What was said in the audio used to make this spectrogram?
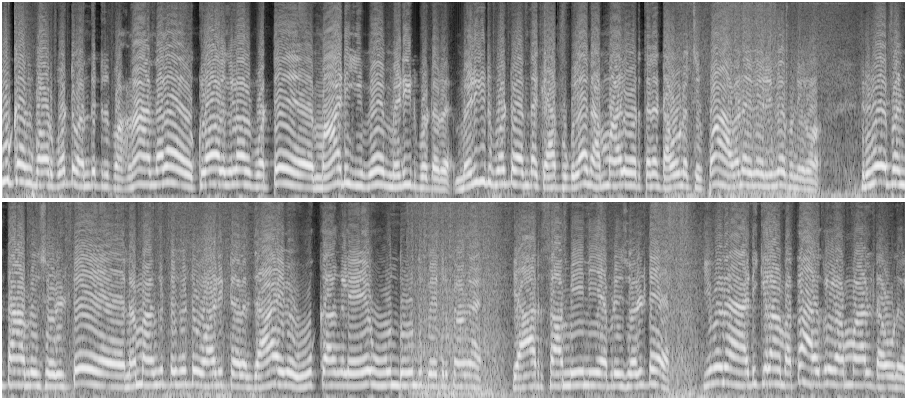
ஊக்காங் பவர் போட்டு வந்துட்டு இருப்பான். நான் அதனால குளோவால் கிலோவால் போட்டு மாடிக்கு போய் மெடிக்கிட்டு போட்டு வருவேன் போட்டு வந்த கேப்புக்குள்ளே நம்ம ஆள் ஒருத்தனை டவுன் வச்சிருப்பான். அவனை இவன் ரிவே பண்ணிடுவான். ரிவே பண்ணிட்டான் அப்படின்னு சொல்லிட்டு நம்ம அங்கிட்டு இங்கிட்டு ஓடிட்டு அலைஞ்சா இவன் ஊக்காங்களே ஊந்து ஊந்து போயிட்டு இருப்பாங்க. யார் சாமி நீ? அப்படின்னு சொல்லிட்டு இவனை அடிக்கலாம் பார்த்தா அதுக்குள்ள நம்ம ஆள் டவுனு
